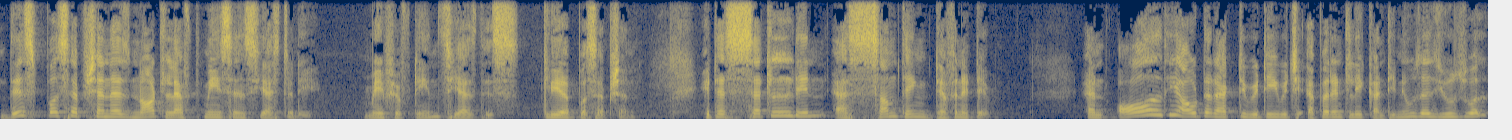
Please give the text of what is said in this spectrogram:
This perception has not left me since yesterday. May 15th, he has this clear perception. It has settled in as something definitive and all the outer activity which apparently continues as usual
